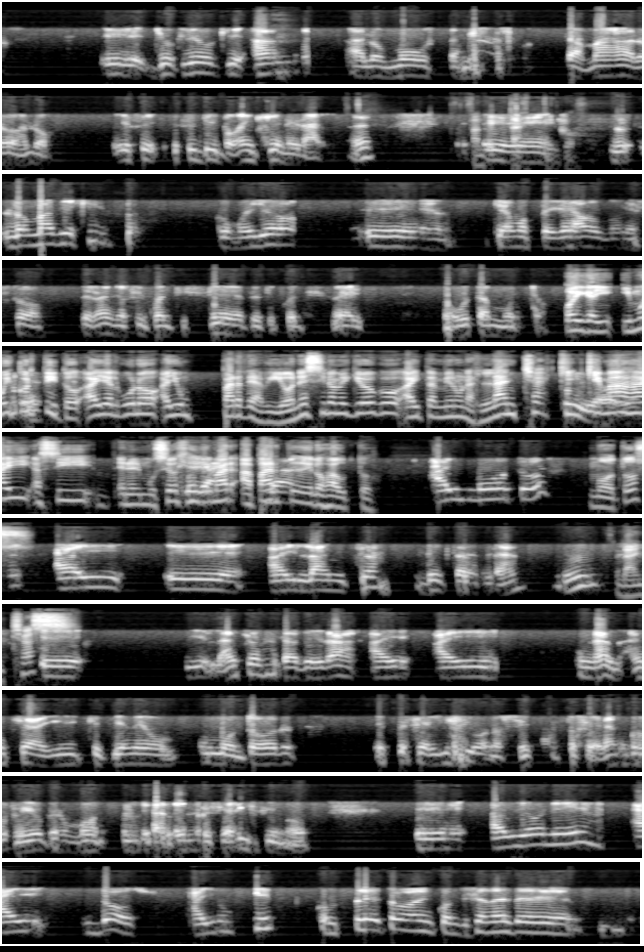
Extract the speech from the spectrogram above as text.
eh, yo creo que andan a los Mustang, a los Camaros, a los ese, ese tipo en general. ¿eh? Fantástico. Lo- Los más viejitos, como yo, eh, quedamos pegados con eso del año 57, 56. Me gustan mucho. Oiga, y, y muy cortito, hay alguno, hay un par de aviones, si no me equivoco, hay también unas lanchas. ¿Qué, Sí, qué más hay así en el Museo Mira, Gedimar, aparte de los autos? Hay motos, Motos, hay eh, hay lanchas de carrera. ¿m? lanchas. Eh, y lanchas de carrera hay hay una lancha ahí que tiene un, un motor especialísimo, no sé cuántos serán construidos, pero un motor de carrera especialísimo. Eh, aviones hay dos, hay un kit completo en condiciones de,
